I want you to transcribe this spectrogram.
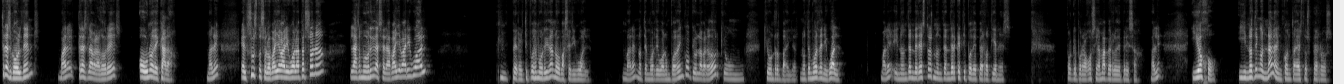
tres Goldens ¿vale? Tres labradores o uno de cada, ¿vale? El susto se lo va a llevar igual la persona, las mordidas se la va a llevar igual, pero el tipo de mordida no va a ser igual, ¿vale? No te muerde igual un podenco que un labrador, que un, que un rottweiler, no te muerden igual, ¿vale? Y no entender esto es no entender qué tipo de perro tienes, porque por algo se llama perro de presa, ¿vale? Y ojo, y no tengo nada en contra de estos perros,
